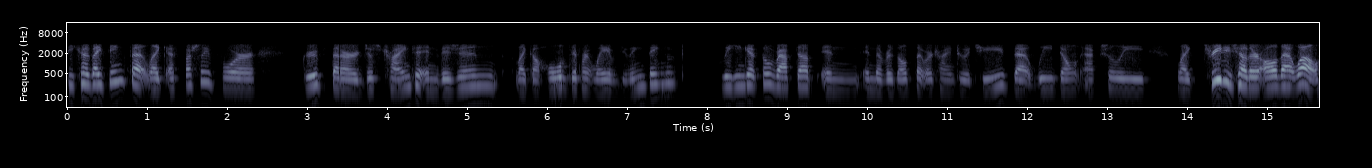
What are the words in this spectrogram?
because I think that like especially for groups that are just trying to envision like a whole different way of doing things, we can get so wrapped up in in the results that we're trying to achieve that we don't actually like treat each other all that well.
